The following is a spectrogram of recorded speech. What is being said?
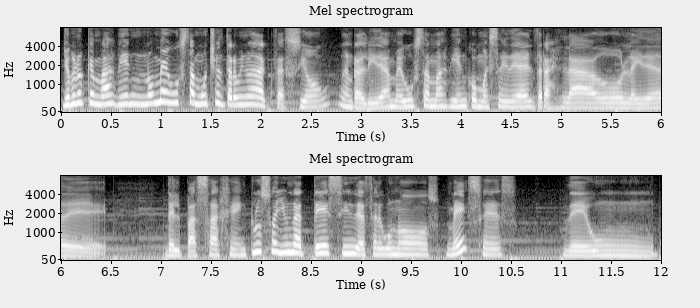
Yo creo que más bien no me gusta mucho el término de adaptación, en realidad me gusta más bien como esa idea del traslado, la idea de, del pasaje. Incluso hay una tesis de hace algunos meses de un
